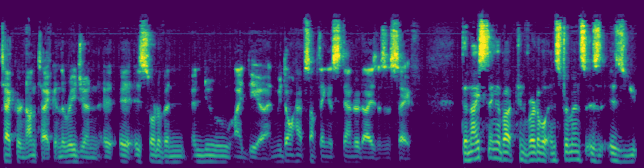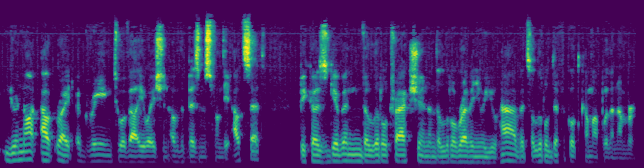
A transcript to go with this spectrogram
tech or non-tech in the region, is sort of a, a, new idea, and we don't have something as standardized as a safe. The nice thing about convertible instruments is is you're not outright agreeing to a valuation of the business from the outset, because given the little traction and the little revenue you have, it's a little difficult to come up with a number.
